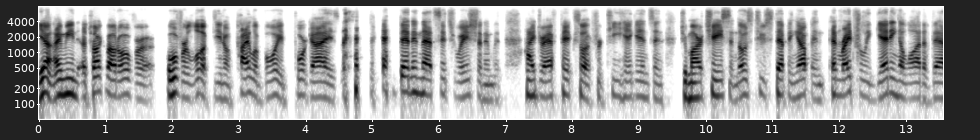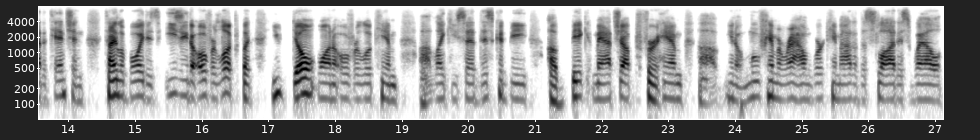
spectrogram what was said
Yeah, I mean, uh, talk about over overlooked. You know, Tyler Boyd, poor guys, been in that situation, and with high draft picks for Tee Higgins and Ja'Marr Chase, and those two stepping up and and rightfully getting a lot of that attention. Tyler Boyd is easy to overlook, but you don't want to overlook him. Uh, like you said, this could be a big matchup for him. Uh, you know, move him around, work him out of the slot as well.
